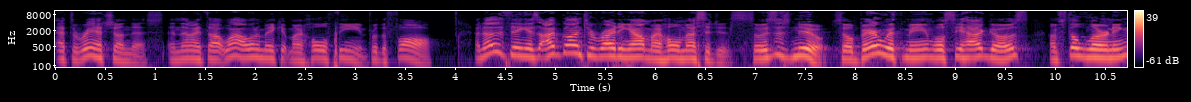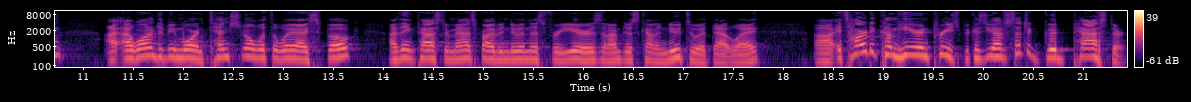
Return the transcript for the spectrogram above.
at the ranch on this. And then I thought, wow, I want to make it my whole theme for the fall. Another thing is, I've gone to writing out my whole messages. So this is new. So bear with me, and we'll see how it goes. I'm still learning. I, I wanted to be more intentional with the way I spoke. I think Pastor Matt's probably been doing this for years, and I'm just kind of new to it that way. Uh, it's hard to come here and preach because you have such a good pastor,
